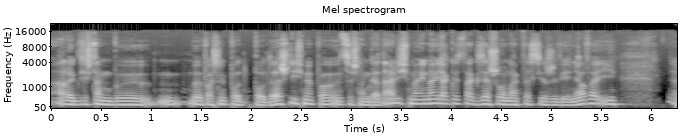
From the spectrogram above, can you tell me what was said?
ale gdzieś tam były, właśnie podeszliśmy, coś tam gadaliśmy, no i jakby tak zeszło na kwestie żywieniowe i e,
